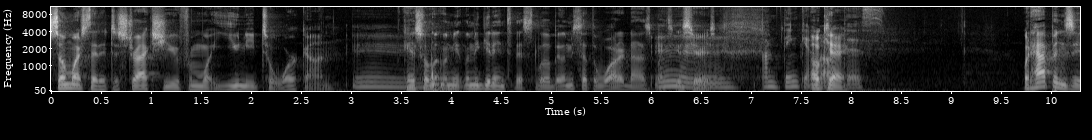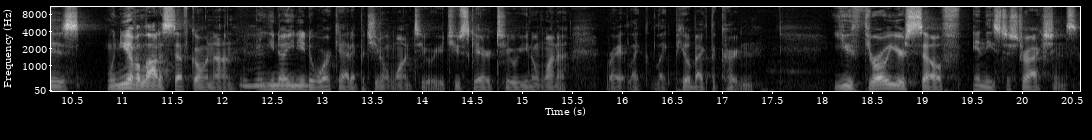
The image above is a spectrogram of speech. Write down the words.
so much that it distracts you from what you need to work on? Okay, so let, let me let me get into this a little bit. Let me set the water down. It's about to get serious. I'm thinking Okay. about this. What happens is when you have a lot of stuff going on Mm-hmm. and you know you need to work at it, but you don't want to, or you're too scared to, or you don't want to, right? Like like peel back the curtain. You throw yourself in these distractions,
